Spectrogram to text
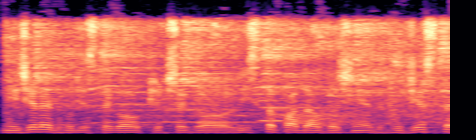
w niedzielę 21 listopada o godzinie 20.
